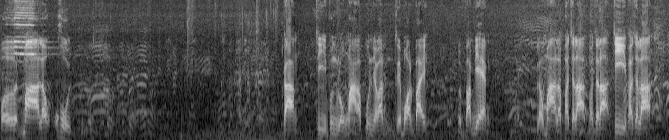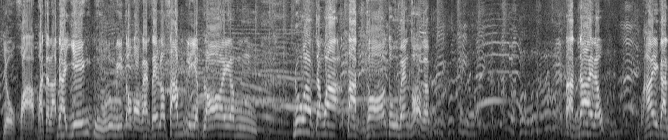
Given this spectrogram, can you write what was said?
เปิดมาแล้วโอ้โหกลางที่เพึ่งลงมาครับปุญญวัฒน์เสียบอลไปเปิดปั๊มแย่งแล้วมาแล้วพัชระพัชระจี้พัชระโยกขวาพัชระได้ยิงโอ้โหลูกนี้ต้องออกแรงเซฟแล้วซ้ำเรียบร้อยครับดูครับจังหวะตัดของทูแบงคอกครับ ตัดได้แล้วให้กัน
